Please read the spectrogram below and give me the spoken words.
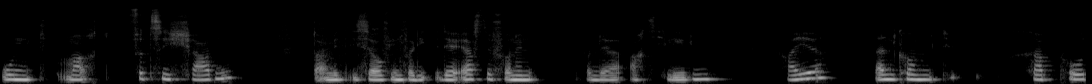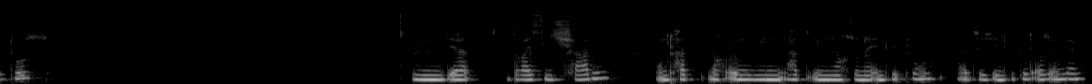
und macht 40 Schaden. Damit ist er auf jeden Fall die, der erste von, den, von der 80 Leben Reihe. Dann kommt Chapotus. Ähm, der hat 30 Schaden und hat noch irgendwie, hat ihm noch so eine Entwicklung, hat sich entwickelt aus irgendeinem.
